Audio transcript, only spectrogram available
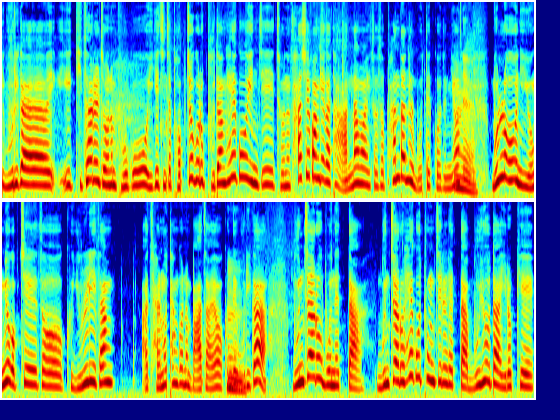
우리가 이 기사를 저는 보고 이게 진짜 법적으로 부당 해고인지 저는 사실관계가 다 안 나와 있어서 판단을 못했거든요. 네. 물론 이 용역업체에서 그 윤리상 아, 잘못한 거는 맞아요. 근데 음. 우리가 문자로 보냈다, 문자로 해고 통지를 했다, 무효다 이렇게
